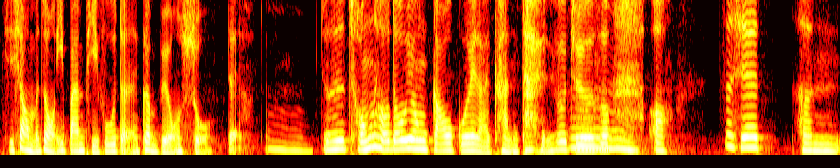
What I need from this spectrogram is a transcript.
其实像我们这种一般皮肤的人更不用说。对啊，嗯，就是从头都用高规来看待，就觉得说、嗯、哦这些很。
